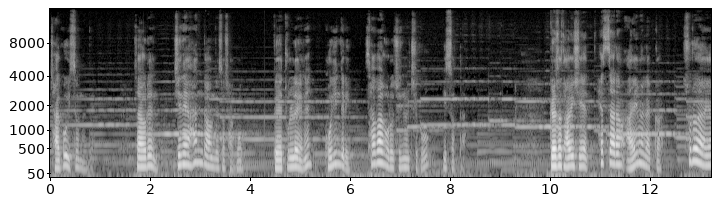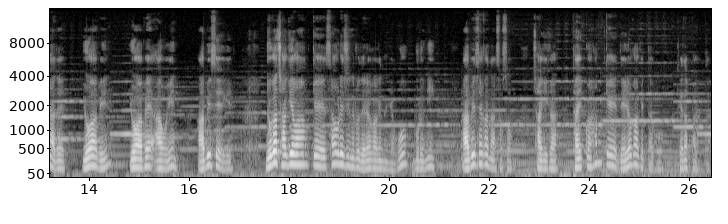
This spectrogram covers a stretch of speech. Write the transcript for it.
자고 있었는데 사울은 진의 한가운데서 자고 그의 둘레에는 군인들이 사방으로 진을 치고 있었다. 그래서 다윗이 햇사람 아히멜렉과 수르야의 아들 요압인 요압의 아우인 아비세에게 누가 자기와 함께 사울의 진으로 내려가겠느냐고 물으니 아비세가 나서서 자기가 다윗과 함께 내려가겠다고 대답하였다.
